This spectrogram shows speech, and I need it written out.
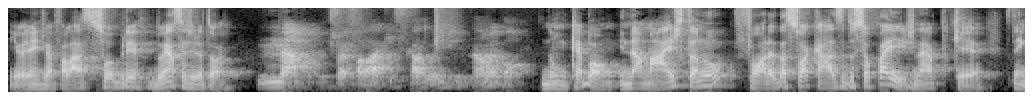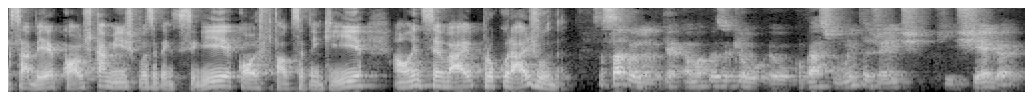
E hoje a gente vai falar sobre doença, diretor. Não, a gente vai falar que ficar doente não é bom. Nunca é bom, ainda mais estando fora da sua casa e do seu país, né? Porque você tem que saber quais os caminhos que você tem que seguir, qual hospital que você tem que ir, aonde você vai procurar ajuda. Você sabe, Leandro, que é uma coisa que eu, eu converso com muita gente que chega,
